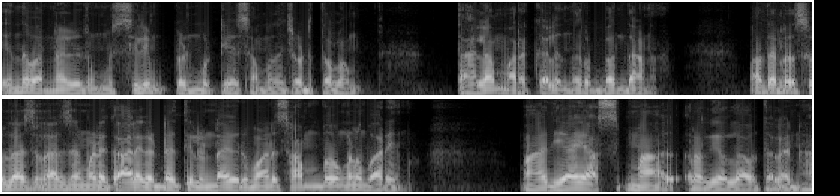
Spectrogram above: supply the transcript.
എന്ന് പറഞ്ഞാൽ ഒരു മുസ്ലിം പെൺകുട്ടിയെ സംബന്ധിച്ചിടത്തോളം തല മറക്കൽ നിർബന്ധമാണ്. മാത്രമല്ല റസൂല്ലാ സ്വലാഹു കാലഘട്ടത്തിൽ കാലഘട്ടത്തിലുണ്ടായ ഒരുപാട് സംഭവങ്ങളും പറയുന്നു. മഹതിയായ അസ്മ റബി അള്ളാഹു തലൻഹ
